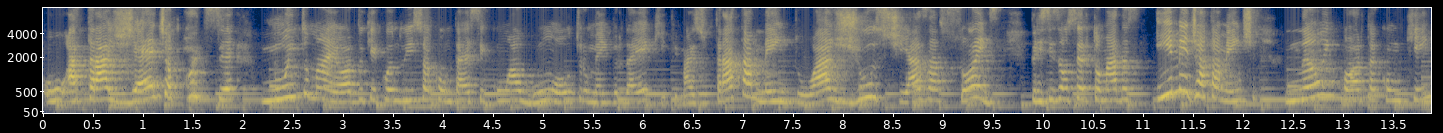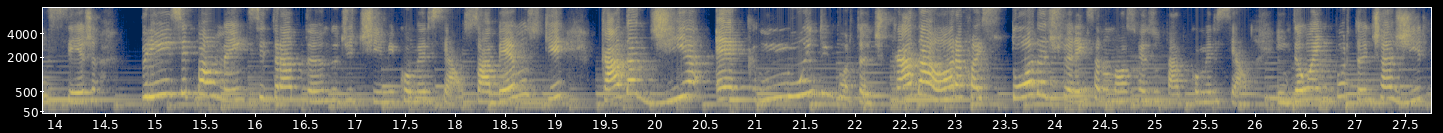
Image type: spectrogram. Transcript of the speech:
o, a tragédia pode ser muito maior do que quando isso acontece com algum outro membro da equipe. Mas o tratamento, o ajuste, as ações precisam ser tomadas imediatamente, não importa com quem seja, principalmente se tratando de time comercial. Sabemos que cada dia é muito importante, cada hora faz toda a diferença no nosso resultado comercial. Então é importante agir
